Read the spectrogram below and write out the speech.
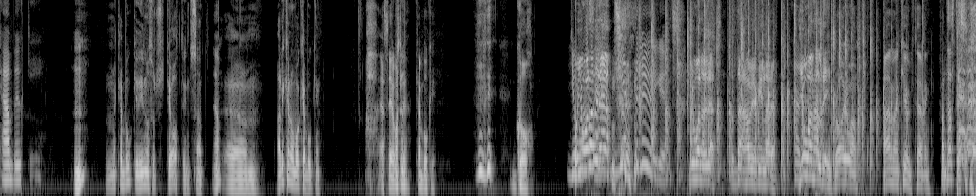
kabuki. Men kabuki, det är någon sorts teater, inte sant? Ja. Ehm, ja, det kan nog vara kabukin. Jag säger också Martin? det. Kabuki. Gå. Och Johan hade rätt! Jättelurig ut. Johan hade rätt. Och där har vi en vinnare. Johan Halldin. Bra Johan. Ja, men kul tävling. Fantastiskt.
